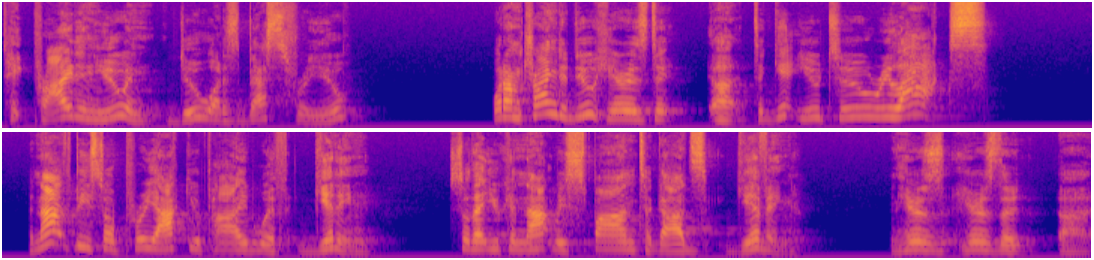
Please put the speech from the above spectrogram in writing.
take pride in you, and do what is best for you? What I'm trying to do here is to, uh, to get you to relax. To not be so preoccupied with getting so that you cannot respond to God's giving. And here's, here's the uh,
